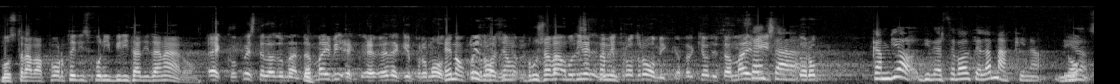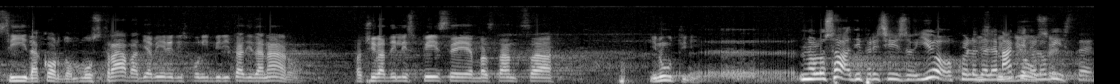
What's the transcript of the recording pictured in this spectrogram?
Mostrava forte disponibilità di denaro. Ecco, questa è la domanda. Mai vi- ecco, eh, vede che promoto. Eh no, questo facciamo- bruciavamo No, direttamente. prodromica, perché ho detto, ha mai visto... Senta, Toro- cambiò diverse volte la macchina. No, Io- sì, d'accordo, mostrava di avere disponibilità di denaro, faceva delle spese abbastanza inutili. Non lo so di preciso, io quello delle macchine l'ho Dispendiose. viste,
